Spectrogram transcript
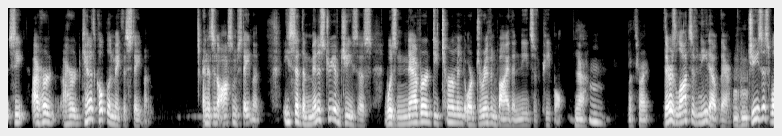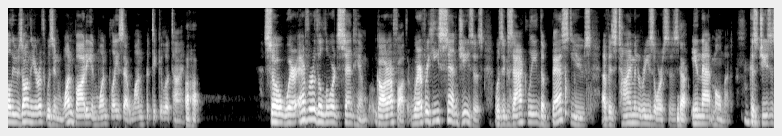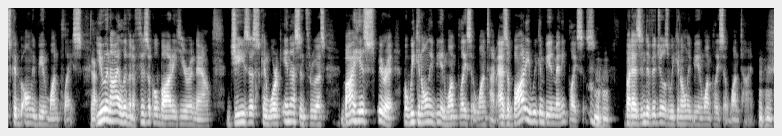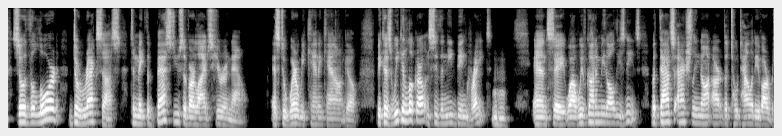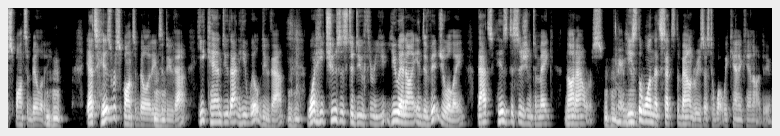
See, I heard I heard Kenneth Copeland make this statement, and it's an awesome statement. He said the ministry of Jesus was never determined or driven by the needs of people. Yeah. Mm. That's right. There's lots of need out there. Mhm. Jesus, while he was on the earth, was in one body in one place at one particular time. Uh-huh. So wherever the Lord sent him, God our Father, wherever he sent Jesus was exactly the best use of his time and resources Yeah. in that moment. Because Jesus could only be in one place. Yeah. You and I live in a physical body here and now. Jesus can work in us and through us by his spirit, but we can only be in one place at one time. As a body, we can be in many places. Mhm. But as individuals, we can only be in one place at one time. Mhm. So the Lord directs us to make the best use of our lives here and now as to where we can and cannot go. Because we can look out and see the need being great Mhm. and say, well, we've got to meet all these needs. But that's actually not our the totality of our responsibility. Mhm. That's his responsibility to Mhm. do that. He can do that and he will do that. Mhm. What he chooses to do through you, you and I individually, that's his decision to make, not ours. Mhm. He's the one that sets the boundaries as to what we can and cannot do.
